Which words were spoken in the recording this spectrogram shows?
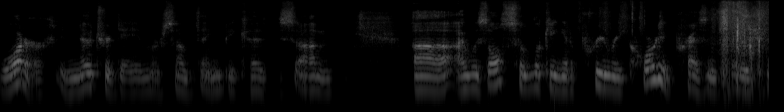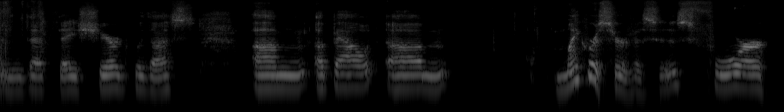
water in Notre Dame or something because um, uh, I was also looking at a pre-recorded presentation that they shared with us um, about um, microservices for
